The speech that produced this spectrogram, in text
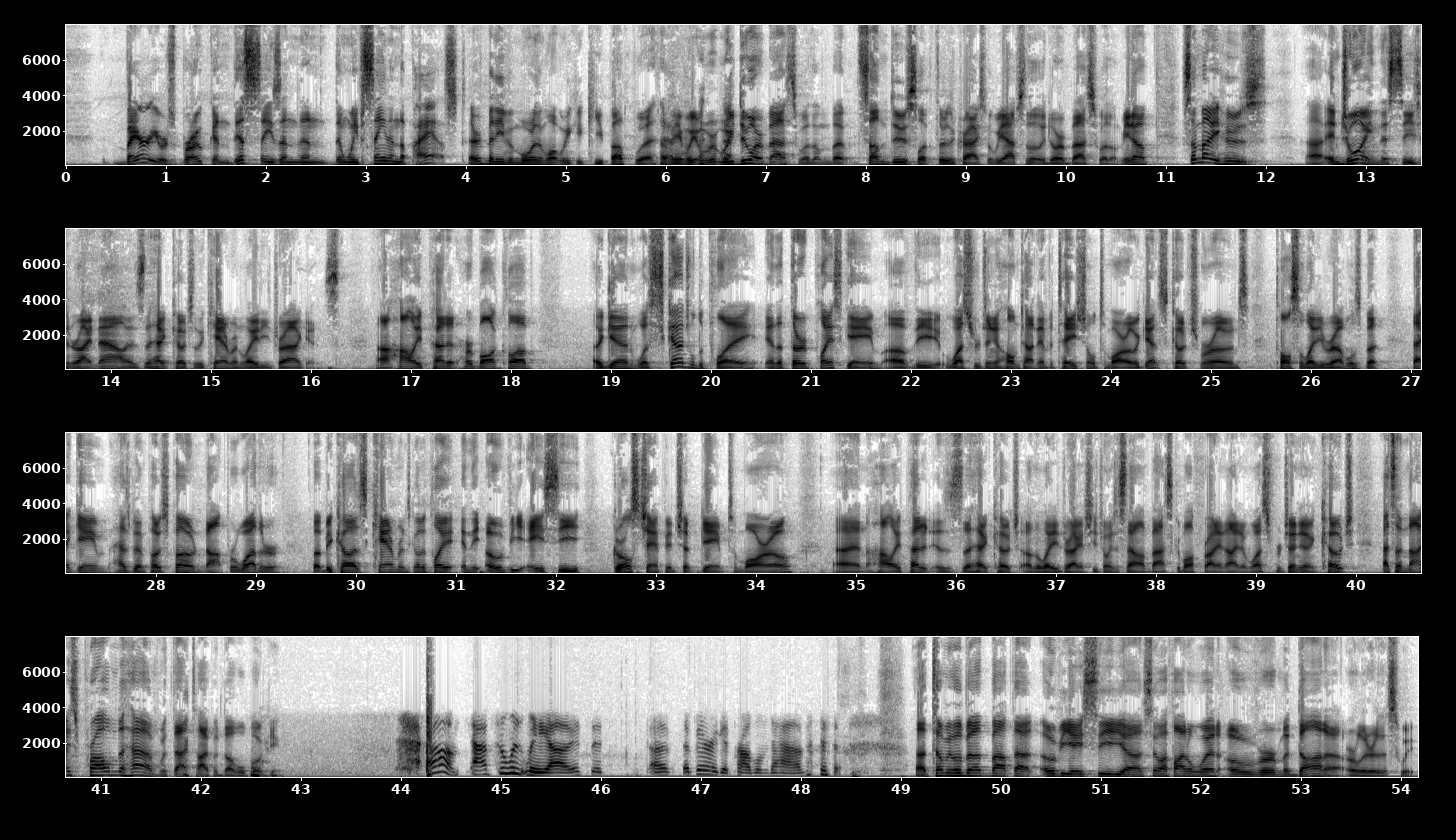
barriers broken this season than, than we've seen in the past. There's been even more than what we could keep up with. I mean, we, we do our best with them, but some do slip through the cracks, but we absolutely do our best with them. You know, somebody who's uh, enjoying this season right now is the head coach of the Cameron Lady Dragons, uh, Holly Pettit. Her ball club, again, was scheduled to play in the third place game of the West Virginia Hometown Invitational tomorrow against Coach Marone's Tolsia Lady Rebels, but that game has been postponed, not for weather, but because Cameron's going to play in the OVAC Girls Championship game tomorrow. And Holly Pettit is the head coach of the Lady Dragons. She joins us now on Basketball Friday night in West Virginia. And, coach, that's a nice problem to have with that type of double booking. Um, absolutely. Uh, it's, it's a, a, very good problem to have. uh, tell me a little bit about that OVAC uh, semifinal win over Madonna earlier this week.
